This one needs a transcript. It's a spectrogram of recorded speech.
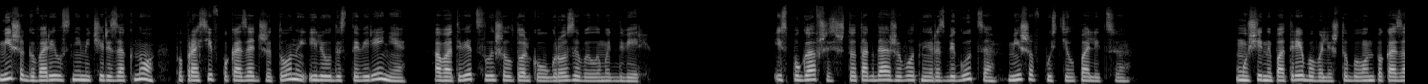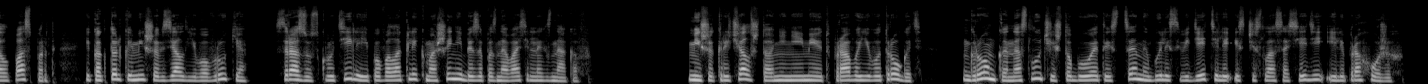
Миша говорил с ними через окно, попросив показать жетоны или удостоверение, а в ответ слышал только угрозы выломать дверь. Испугавшись, что тогда животные разбегутся, Миша впустил полицию. Мужчины потребовали, чтобы он показал паспорт, и как только Миша взял его в руки, Сразу скрутили и поволокли к машине без опознавательных знаков. Миша кричал, что они не имеют права его трогать, громко, на случай, чтобы у этой сцены были свидетели из числа соседей или прохожих.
